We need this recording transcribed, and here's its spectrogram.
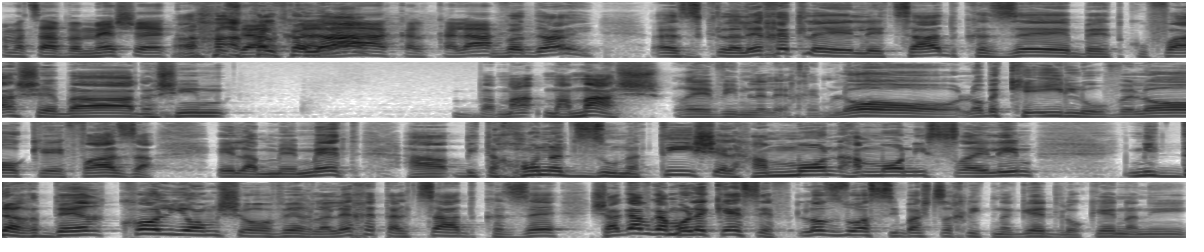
המצב במשק, הכלכלה, הכלכלה. ודאי. אז ללכת לצעד כזה בתקופה שבה אנשים ממש רעבים ללחם, לא, לא בכאילו ולא כפרזה, אלא באמת הביטחון התזונתי של המון המון ישראלים מידרדר כל יום שעובר. ללכת על צעד כזה, שאגב גם עולה כסף, לא זו הסיבה שצריך להתנגד לו, כן? אני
